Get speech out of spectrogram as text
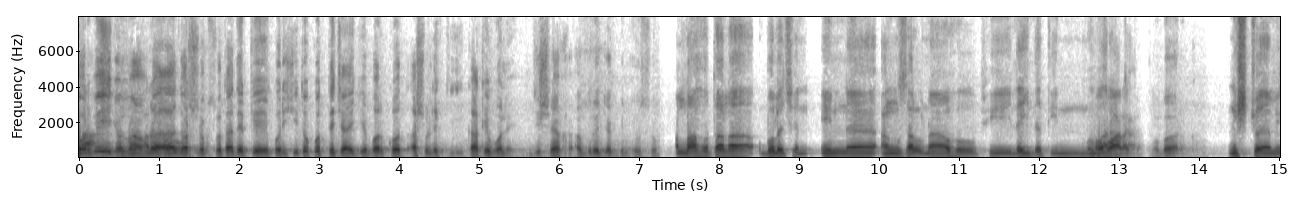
পর্বে এই জন্য আমরা দর্শক শ্রোতাদেরকে পরিচিত করতে চাই যে বরকত আসলে কি কাকে বলে। জি শেখ আব্দুর বিন ইউসুফ। আল্লাহ তাআলা বলেছেন ফি লাইলাতিন মুবারাকা। মোবারক। মুবারক। নিশ্চয় আমি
